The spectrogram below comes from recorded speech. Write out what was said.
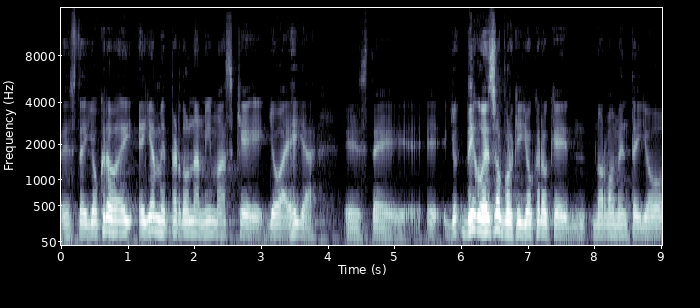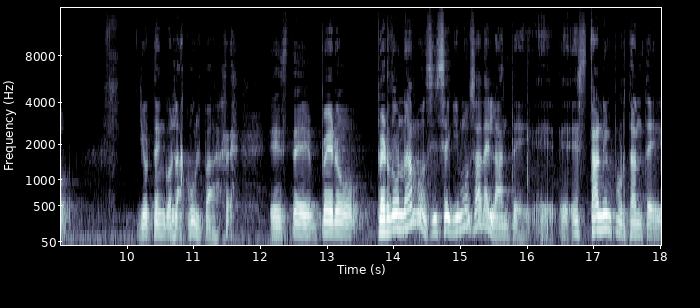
Este, yo creo que ella me perdona a mí más que yo a ella. Este, eh, yo digo eso porque yo creo que normalmente yo yo tengo la culpa. Este, pero perdonamos y seguimos adelante. Eh, eh, es tan importante.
